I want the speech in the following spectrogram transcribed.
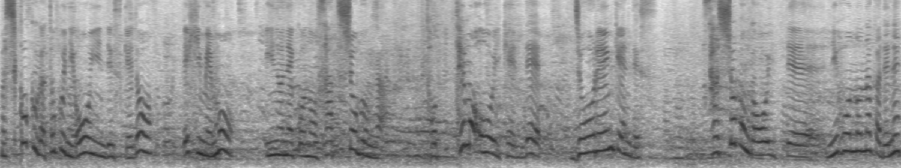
まあ、四国が特に多いんですけど愛媛も犬猫の殺処分がとっても多い県で常連県です殺処分が多いって日本の中でね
